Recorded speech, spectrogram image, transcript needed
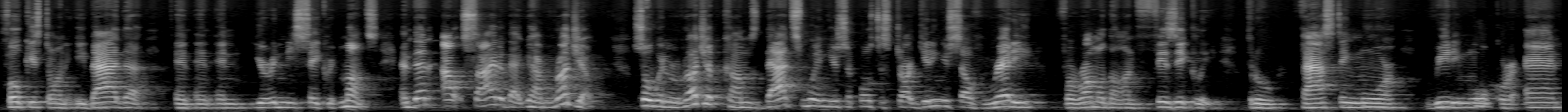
focused on ibadah and, and, and you're in these sacred months. And then outside of that, you have Rajab. So when Rajab comes, that's when you're supposed to start getting yourself ready for Ramadan physically through fasting more, reading more Quran,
